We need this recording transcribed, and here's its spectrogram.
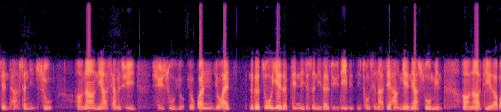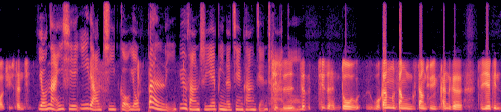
检查申请书。好，然后你要详细叙述有有关有害那个作业的经历，就是你的履历，你从事哪些行业，你要说明啊，然后寄给劳保局申请。有哪一些医疗机构有办理预防职业病的健康检查？其实这个其实很多，我刚刚上上去看那个职业病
